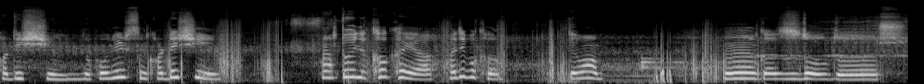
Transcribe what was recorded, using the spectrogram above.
Kardeşim. Yapabilirsin kardeşim. Ha böyle kalk ayağa. Hadi bakalım. Devam. Ha gazı doldur.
